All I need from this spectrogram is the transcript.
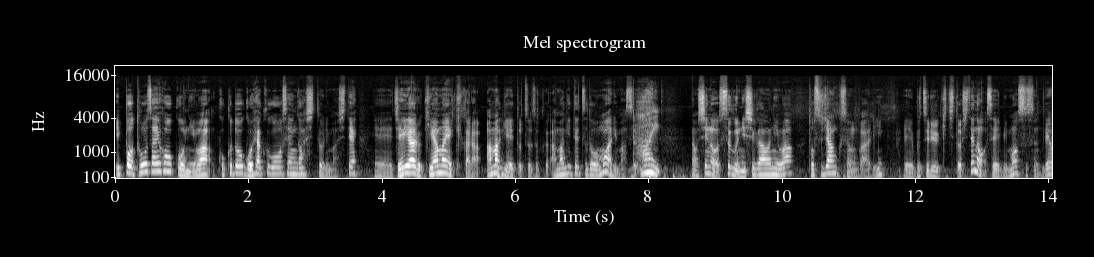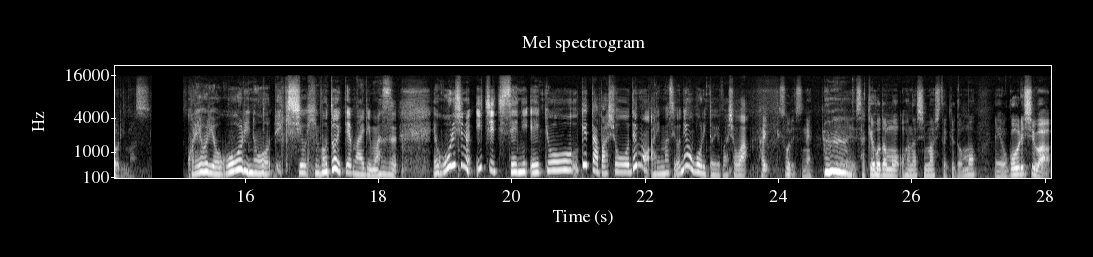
一方東西方向には国道500号線が走っておりまして、えー、JR 木山駅から天城へと続く天城鉄道もあります、はい、市のすぐ西側には鳥栖ジャンクションがあり、えー、物流基地としての整備も進んでおりますこれより小郡の歴史を紐解いてまいります。小郡市の一地勢に影響を受けた場所でもありますよね、小郡という場所は。はい、そうですね。うん、えー、先ほどもお話しましたけども、えー、小郡市は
